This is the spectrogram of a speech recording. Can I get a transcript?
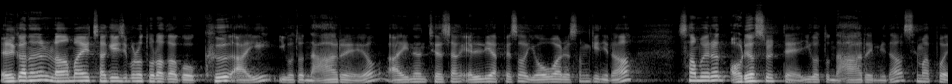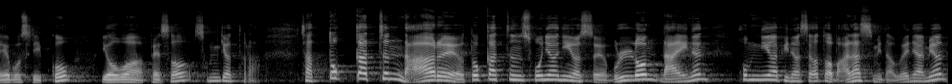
엘가나는 라마의 자기 집으로 돌아가고 그 아이 이것도 나하르예요. 아이는 제사장 엘리 앞에서 여호와를 섬기니라. 사무엘은 어렸을 때 이것도 나하르입니다. 세마포 에봇을 입고 여호와 앞에서 섬겼더라. 자, 똑같은 나하르예요. 똑같은 소년이었어요. 물론 나이는 홈니와 비나스가 더 많았습니다. 왜냐하면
